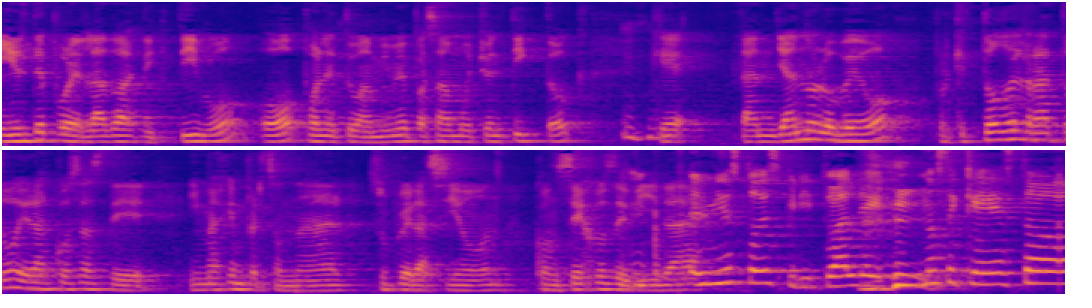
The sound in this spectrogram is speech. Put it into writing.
irte por el lado adictivo, o ponle tú, a mí me pasaba mucho en TikTok, que tan ya no lo veo, porque todo el rato eran cosas de imagen personal, superación, consejos de vida. El mío es todo espiritual, de no sé qué, esto,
